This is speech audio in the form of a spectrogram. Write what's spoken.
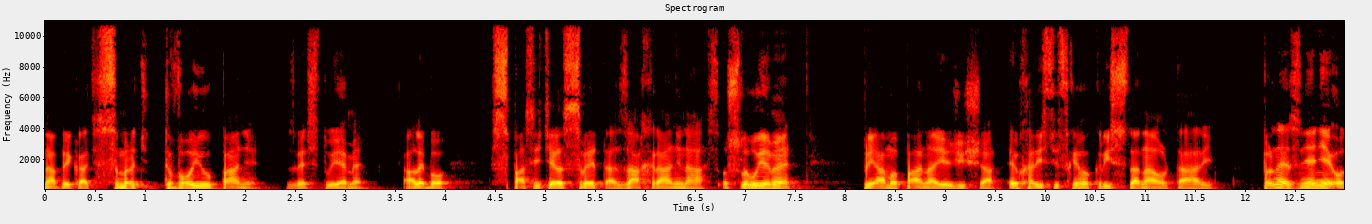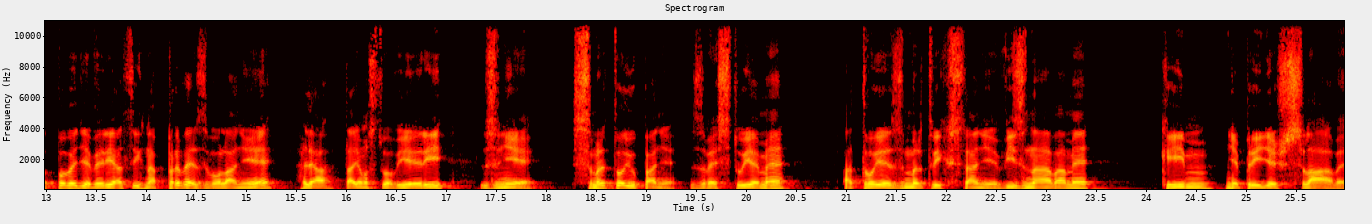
Napríklad smrť Tvoju, Pane, zvestujeme. Alebo Spasiteľ sveta, zachráň nás. Oslovujeme priamo pána Ježiša, eucharistického Krista na oltári. Plné znenie odpovede veriacich na prvé zvolanie, hľa tajomstvo viery, znie Smrť Tvoju, Pane, zvestujeme a Tvoje zmrtvých stanie vyznávame, kým neprídeš v sláve.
